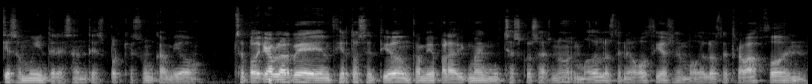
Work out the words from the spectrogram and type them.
que son muy interesantes porque es un cambio se podría hablar de, en cierto sentido, de un cambio de paradigma en muchas cosas, ¿no? En modelos de negocios, en modelos de trabajo, en...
